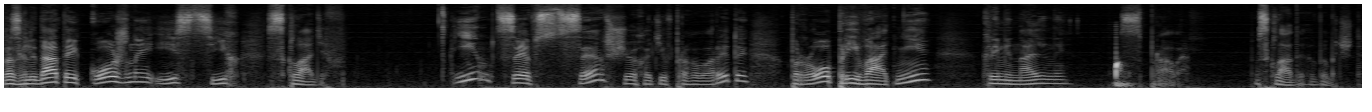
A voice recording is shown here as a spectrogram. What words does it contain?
розглядати кожний із цих складів. І це все, що я хотів проговорити про приватні кримінальні справи. Склади, вибачте.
